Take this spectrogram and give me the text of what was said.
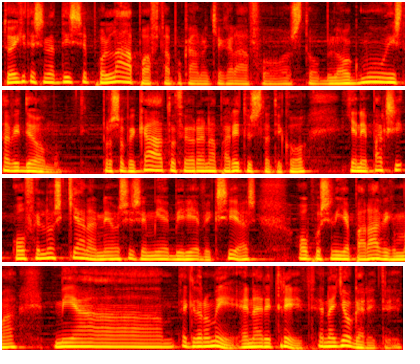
το έχετε συναντήσει σε πολλά από αυτά που κάνω και γράφω στο blog μου ή στα βίντεό μου. Προσωπικά το θεωρώ ένα απαραίτητο συστατικό για να υπάρξει όφελος και ανανέωση σε μια εμπειρία ευεξίας, όπως είναι για παράδειγμα μια εκδρομή, ένα retreat, ένα yoga retreat,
